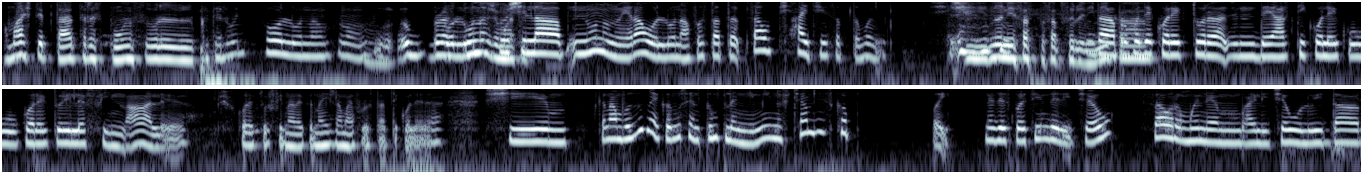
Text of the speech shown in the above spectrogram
Am așteptat răspunsul câte luni? O lună, nu. O Răspunsul lună jumătate. și la... Nu, nu, nu, era o lună, a fost toată... Sau, hai, 5 săptămâni. Și nu ni s-a spus absolut nimic. Da, apropo de corectură, de articole cu corecturile finale, și corecturi finale, că aici n-am mai folosit articolele alea. Și când am văzut noi că nu se întâmplă nimic, nu știu ce, am zis că, păi, ne despărțim de liceu sau rămânem ai liceului, dar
